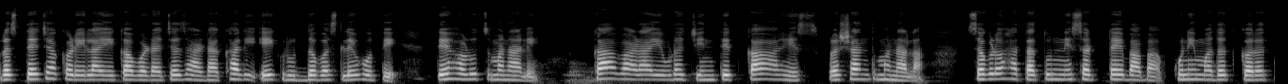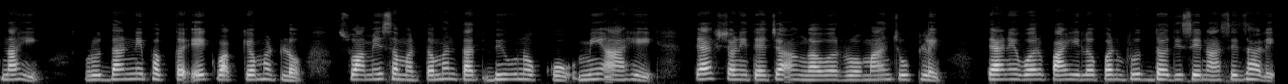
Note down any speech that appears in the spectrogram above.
रस्त्याच्या कडेला एका वडाच्या झाडाखाली एक वृद्ध बसले होते. ते हळूच म्हणाले, का बाळा एवढं चिंतेत का आहेस? प्रशांत म्हणाला, सगळं हातातून निसटतंय बाबा, कुणी मदत करत नाही. वृद्धांनी फक्त एक वाक्य म्हटलं, स्वामी समर्थ म्हणतात भिऊ नको मी आहे. त्याच क्षणी त्याच्या अंगावर रोमांच उठले. त्याने वर पाहिलं पण वृद्ध दिसेनासे झाले.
